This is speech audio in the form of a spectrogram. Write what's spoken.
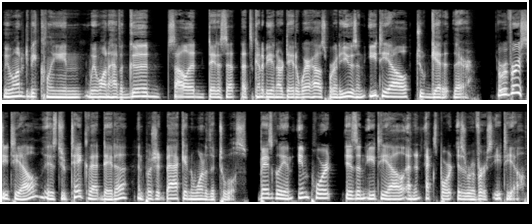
We want it to be clean. We want to have a good, solid data set that's going to be in our data warehouse. We're going to use an ETL to get it there. A reverse ETL is to take that data and push it back into one of the tools. Basically, an import is an ETL and an export is a reverse ETL.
